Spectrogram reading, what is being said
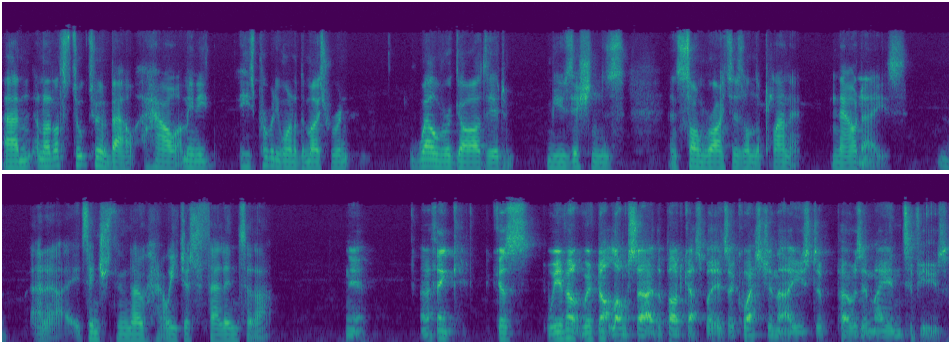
Um, and I'd love to talk to him about how, I mean, he, he's probably one of the most re- well regarded musicians and songwriters on the planet nowadays. And uh, it's interesting to know how he just fell into that. Yeah, and I think because we've we've not long started the podcast, but it's a question that I used to pose in my interviews,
